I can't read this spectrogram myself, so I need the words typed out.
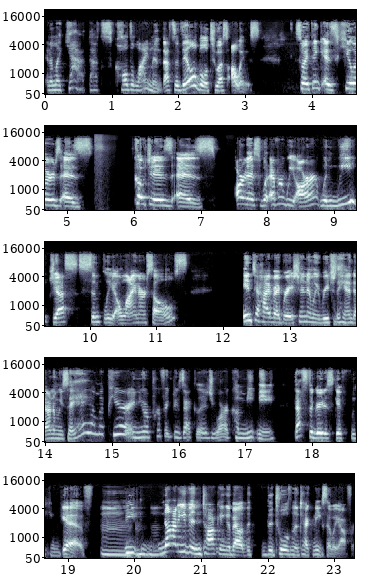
And I'm like, Yeah, that's called alignment. That's available to us always. So I think as healers, as coaches, as artists, whatever we are, when we just simply align ourselves into high vibration and we reach the hand down and we say, Hey, I'm up here and you're perfect exactly as you are. Come meet me. That's the greatest gift we can give. Mm-hmm. not even talking about the, the tools and the techniques that we offer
